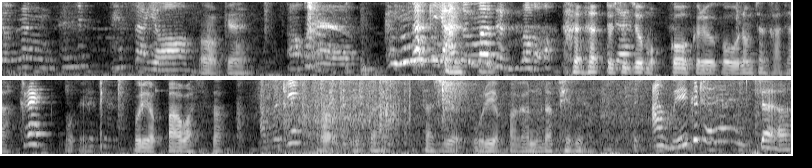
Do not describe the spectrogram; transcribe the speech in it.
영상 편집했어요. 오케이. 어, 갑자기 아줌마 됐어. 조신주 먹고 그리고 농장 가자. 그래. 오케이. 우리 오빠 왔어. 아버지? 어, 인사. 사실 우리 오빠가 누나 팬이야. 아 왜 그래? 진짜야.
